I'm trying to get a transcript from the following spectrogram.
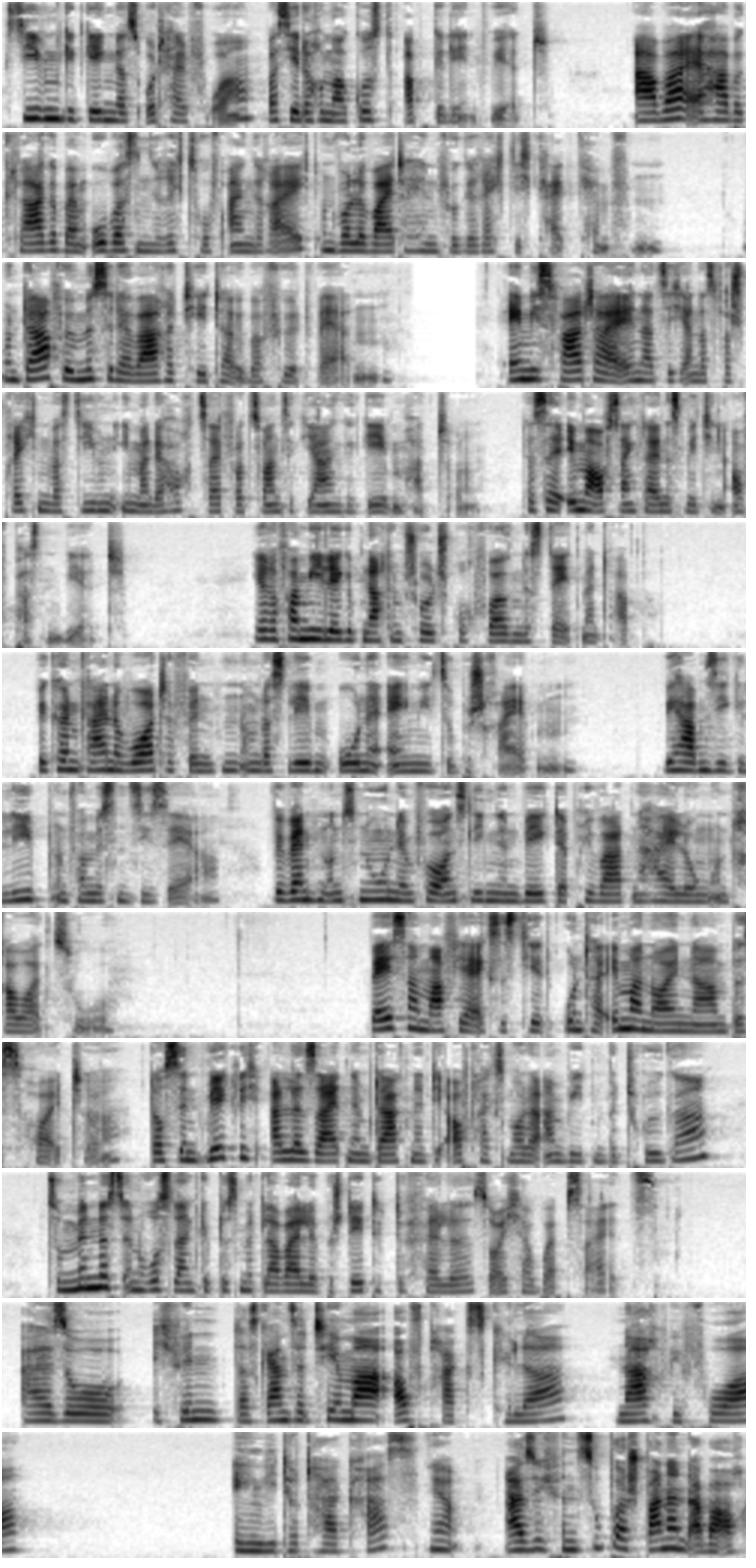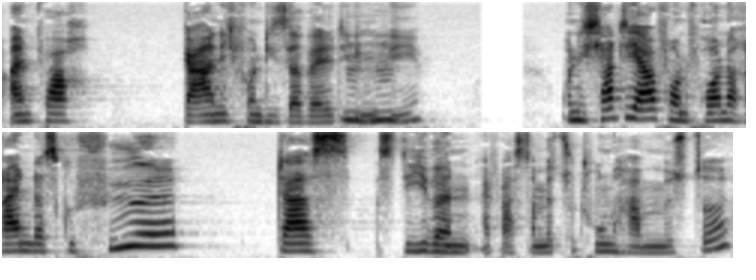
Steven geht gegen das Urteil vor, was jedoch im August abgelehnt wird. Aber er habe Klage beim obersten Gerichtshof eingereicht und wolle weiterhin für Gerechtigkeit kämpfen. Und dafür müsse der wahre Täter überführt werden. Amys Vater erinnert sich an das Versprechen, was Steven ihm an der Hochzeit vor 20 Jahren gegeben hatte, dass er immer auf sein kleines Mädchen aufpassen wird. Ihre Familie gibt nach dem Schuldspruch folgendes Statement ab. Wir können keine Worte finden, um das Leben ohne Amy zu beschreiben. Wir haben sie geliebt und vermissen sie sehr. Wir wenden uns nun dem vor uns liegenden Weg der privaten Heilung und Trauer zu. Baser Mafia existiert unter immer neuen Namen bis heute. Doch sind wirklich alle Seiten im Darknet, die Auftragsmorde anbieten, Betrüger? Zumindest in Russland gibt es mittlerweile bestätigte Fälle solcher Websites. Also, ich finde das ganze Thema Auftragskiller nach wie vor irgendwie total krass. Ja. Also, ich finde es super spannend, aber auch einfach gar nicht von dieser Welt mhm. irgendwie. Und ich hatte ja von vornherein das Gefühl, dass Steven etwas damit zu tun haben müsste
